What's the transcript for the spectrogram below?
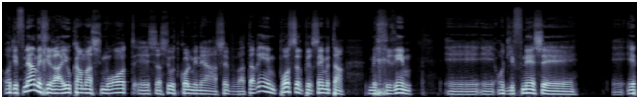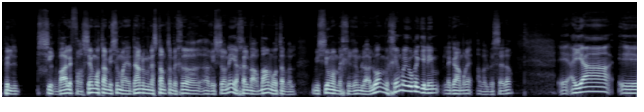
עוד לפני המכירה היו כמה שמועות אה, שעשו את כל מיני השבב האתרים, פרוסר פרסם את המחירים אה, אה, עוד לפני שאפל סירבה לפרשם אותם, משום מה ידענו מן הסתם את המחיר הראשוני, החל מ-400, אבל משום המחירים לא עלו, המחירים היו רגילים לגמרי, אבל בסדר. אה, היה אה,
